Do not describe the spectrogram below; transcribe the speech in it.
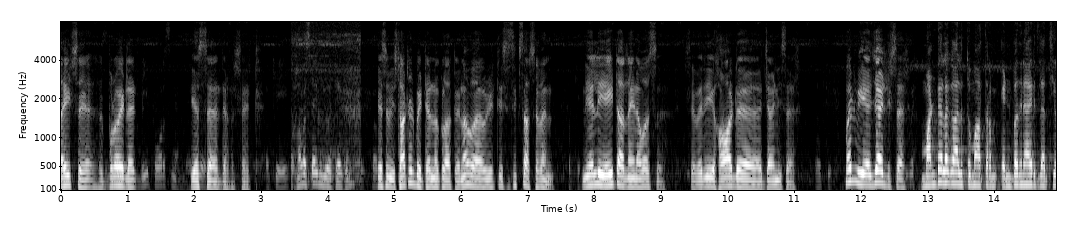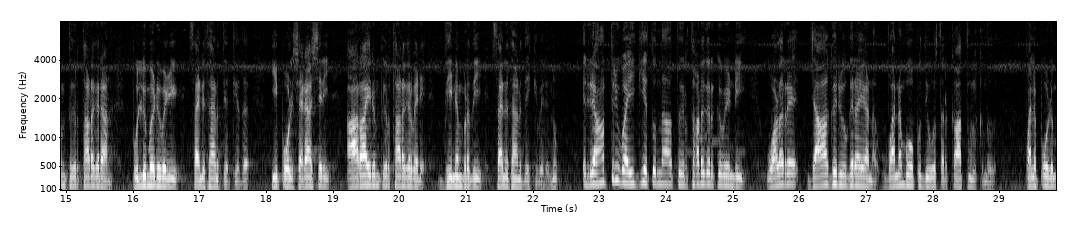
lights provided yes sir definite how much time you are taking yes we started by 10 clock now it is 6 or 7 nearly 8 or 9 hours it's a very hard journey sir but we enjoyed it sir മണ്ഡലകാലത്ത് മാത്രം 80000 ൽ തീർത്ഥാടകരാണ് പുല്ലുമേട് വഴി സന്നിധാനത്തെത്തിയത്. ഇപ്പോൾ ശരാശരി ആറായിരം തീർത്ഥാടകർ വരെ ദിനംപ്രതി സന്നിധാനത്തേക്ക് വരുന്നു. രാത്രി വൈകിയെത്തുന്ന തീർത്ഥാടകർക്ക് വേണ്ടി വളരെ ജാഗരൂകരായാണ് വനം വകുപ്പ് ഉദ്യോഗസ്ഥർ കാത്തു നിൽക്കുന്നത്. പലപ്പോഴും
